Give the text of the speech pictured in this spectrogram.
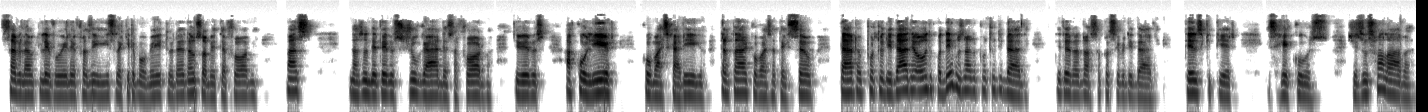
sabe lá o que levou ele a fazer isso naquele momento, né? não somente a fome, mas nós não devemos julgar dessa forma, devemos acolher com mais carinho, tratar com mais atenção, dar oportunidade onde podemos dar oportunidade de ter a nossa possibilidade. Temos que ter esse recurso. Jesus falava:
